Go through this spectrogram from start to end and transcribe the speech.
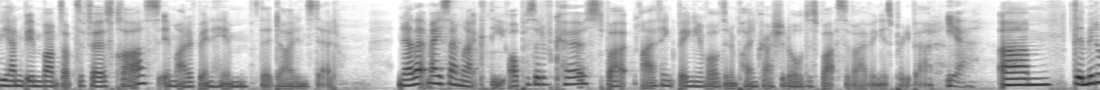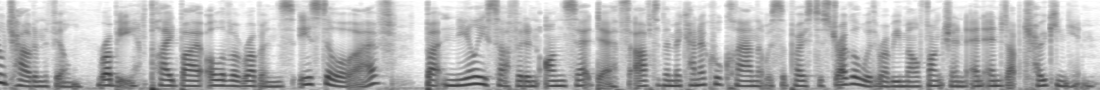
he hadn't been bumped up to first class, it might have been him that died instead. Now that may sound like the opposite of cursed, but I think being involved in a plane crash at all, despite surviving, is pretty bad. Yeah. Um, the middle child in the film, Robbie, played by Oliver Robbins, is still alive, but nearly suffered an on-set death after the mechanical clown that was supposed to struggle with Robbie malfunctioned and ended up choking him.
